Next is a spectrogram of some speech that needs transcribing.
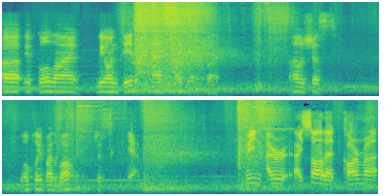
uh, if goal line Leon did have Smite yet, but that was just well played by the bot. Just Yeah. I mean, I, I saw that Karma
